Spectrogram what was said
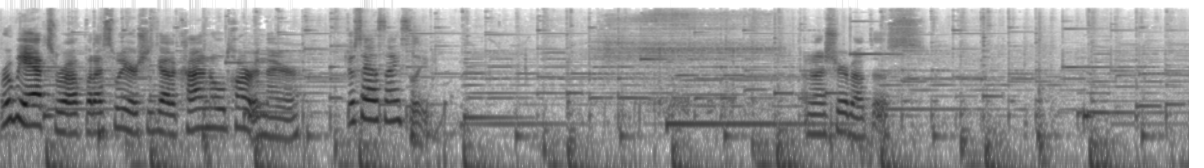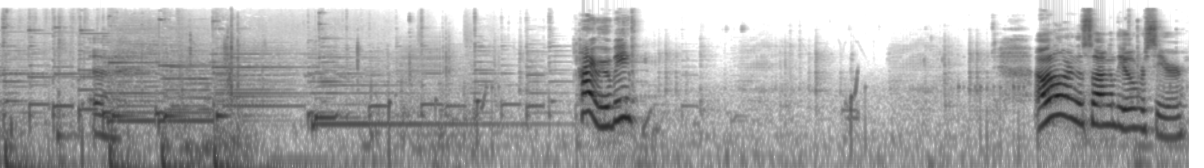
Ruby acts rough, but I swear she's got a kind old heart in there. Just ask nicely. I'm not sure about this. Hi, Ruby. I want to learn the Song of the Overseer.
